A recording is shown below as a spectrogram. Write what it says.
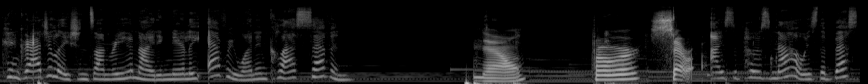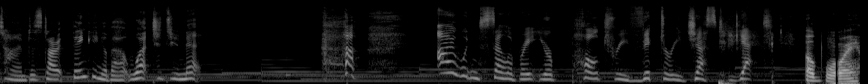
Congratulations on reuniting nearly everyone in Class 7. Now, for Sarah. I suppose now is the best time to start thinking about what to do next. I wouldn't celebrate your paltry victory just yet. Oh boy.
